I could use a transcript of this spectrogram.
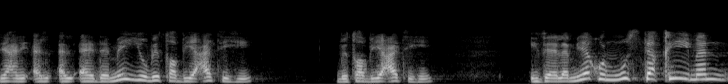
يعني الآدمي بطبيعته بطبيعته إذا لم يكن مستقيما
